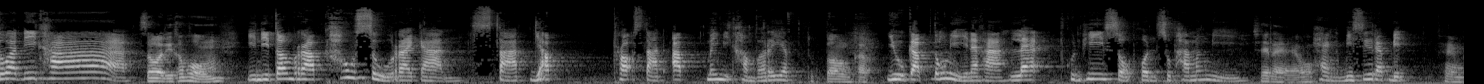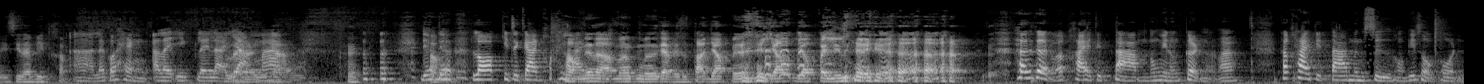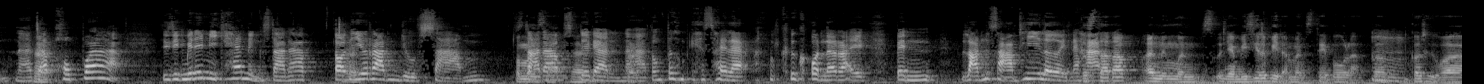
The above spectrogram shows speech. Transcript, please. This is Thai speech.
สวัสดีค่ะ สวัสดีครับผม ยินดีต้อนรับเข้าสู่รายการ Start ยับ เพราะ Start up ไม่มีคำว่าเรียบ ถูกต้องครับ อยู่กับต้องหมีนะคะ และคุณพี่โสพลสุภาพมั่งมี ใช่แล้ว แห่ง Busy Rabbit แห่งบีซีลบิดครับ อ่า แล้วก็แห่งอะไรอีกหลาย ๆ อย่างมากหลยเดี๋ยวเดี๋ยวรอกิจการเขาขๆยายทำเนี่ยแหละมันเหมือนกับเป็นสตาร์ทยับไปยับยับไปเรื่อย ถ้าเกิดว่าใครติดตามต้องมีน้องเกิดก่อนว่า ถ้าใครติดตามหนังสือของพี่โสพลนะ จะพบว่าจริงๆ ไม่ได้มีแค่หนึ่งสตาร์ทอัพตอนนี้ run อยู่สามสตาร์ทอัพด้วยกันนะคะต้องเติม s ให้แล้ว คือคนอะไรเป็น run สามที่เลยนะๆสคะตาร์ทอัพอันหนึงมันอย่างบีซีลบิดอะมัน stable ละก็ก็ถือว่า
